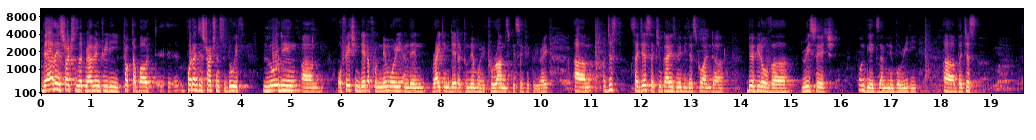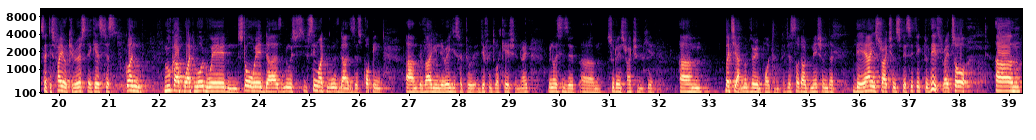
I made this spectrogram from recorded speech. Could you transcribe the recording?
there are other instructions that we haven't really talked about. uh, important instructions to do with loading um, or fetching data from memory and then writing data to memory to RAM specifically, right? Um, I'll just suggest that you guys maybe just go and uh, do a bit of uh, research. Won't be examinable really, uh, but just satisfy your curiosity, I guess. Just go and look up what load word and store word does. I mean, we've we've seen what move does, just copying um, the value in the register to a different location, right? We know this is a um, pseudo instruction here. Um, but yeah, not very important. I just thought I'd mention that there are instructions specific to this, right? So um,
